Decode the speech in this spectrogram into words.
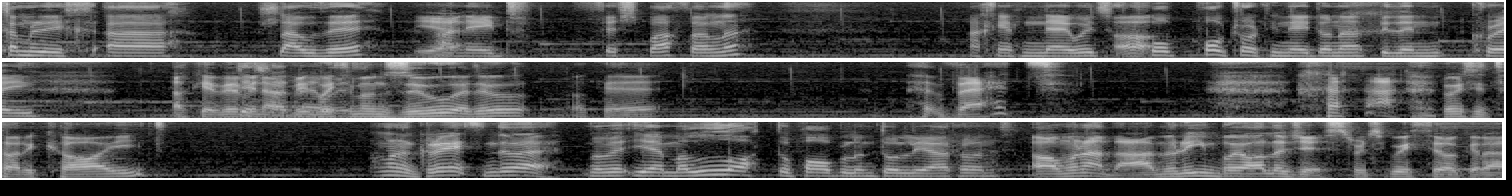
cymryd eich uh, llaw dde yeah. a wneud e, fist bath fel yna, a chi'n gallu newid. Oh. Pob, pob tro ti'n neud hwnna, bydd e'n creu Oce, okay, fe fi nawr, fi'n gweithio mewn zoo, ydw? Oce. Okay. Vet? Rwy'n sy'n torri coed. Mae hwnna'n gret, yn ynddo e? fe? Ie, yeah, mae lot o pobl yn dwlu ar hwn. O, mae hwnna'n dda. Mae'r un biologist rwy'n sy'n gweithio gyda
